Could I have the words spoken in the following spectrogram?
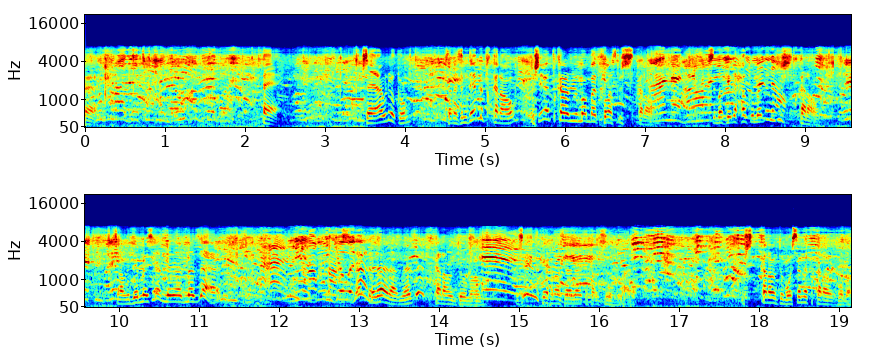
آه مفردات واحد. ومؤبدات آه سيعاونوكم لازم دائما تقراو. ماشي غير تقراو اليوم بعد خلاص باش تقراو. سما كي يضحكوا ما تمشيش تقراو. صافي دابا مازال مازال لا لا لا مازال تقراو انتوما ماشي كي خلاص هذا تخلصوا انتوما واش سنة تقراو انتوما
